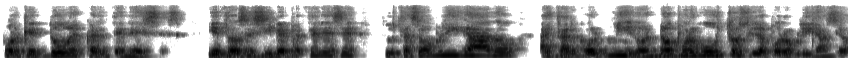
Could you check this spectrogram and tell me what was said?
Porque tú me perteneces. Y entonces, si me pertenece, tú estás obligado a estar conmigo, no por gusto, sino por obligación.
